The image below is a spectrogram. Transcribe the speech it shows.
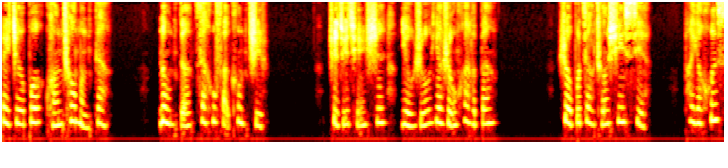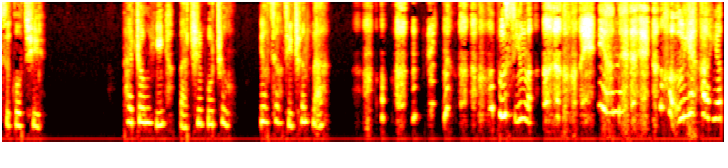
被这波狂抽猛干，弄得再无法控制，只觉全身有如要融化了般。若不叫床宣泄，怕要昏死过去。他终于把持不住，又叫起春兰：“ 不行了，亚内好厉害呀！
